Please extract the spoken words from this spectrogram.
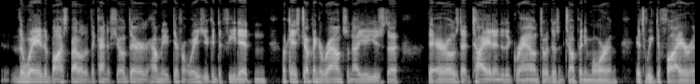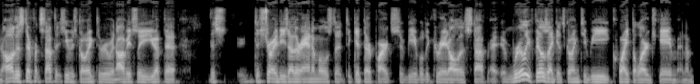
the way the boss battle that they kind of showed there, how many different ways you could defeat it, and okay, it's jumping around, so now you use the the arrows that tie it into the ground so it doesn't jump anymore, and it's weak to fire, and all this different stuff that she was going through, and obviously you have to this destroy these other animals to, to get their parts to be able to create all this stuff. It it really feels like it's going to be quite the large game, and I'm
